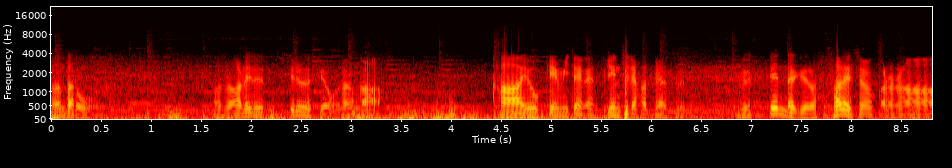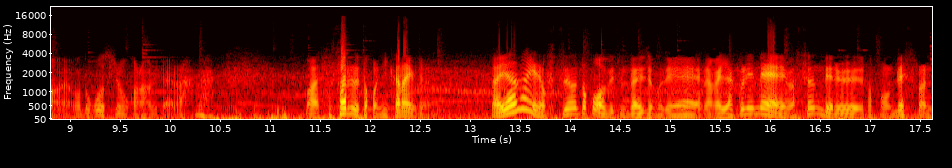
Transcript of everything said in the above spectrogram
なんだろう。あの、あれ塗ってるんですよ。なんか、蚊よけみたいなやつ、現地で買ったやつ。塗ってんだけど刺されちゃうからなどうしようかなみたいな まあ刺されるとこに行かないみたいな。野外の普通のとこは別に大丈夫で、なんか逆にね、今住んでるとこのレストラン、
